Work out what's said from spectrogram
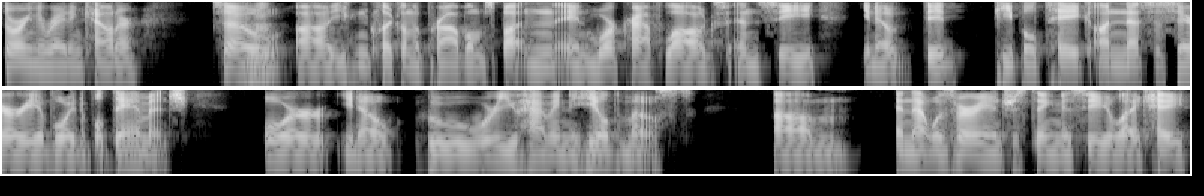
during the raid encounter. So uh, you can click on the problems button in Warcraft logs and see, you know, did people take unnecessary avoidable damage, or you know, who were you having to heal the most? Um, and that was very interesting to see. Like, hey,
